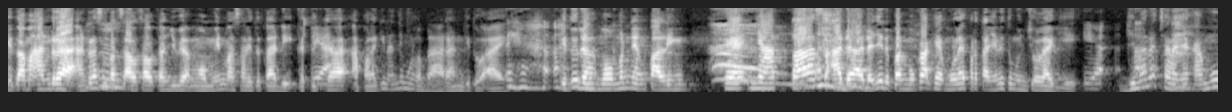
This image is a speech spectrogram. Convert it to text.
gitu sama Andra. Andra sempat saut-sautan juga ngomongin masalah itu tadi. Ketika apalagi nanti mau lebaran gitu, Ay. Iya. Itu udah momen yang paling kayak nyata seada-adanya depan muka kayak mulai pertanyaan itu muncul lagi. Iya. Gimana caranya kamu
